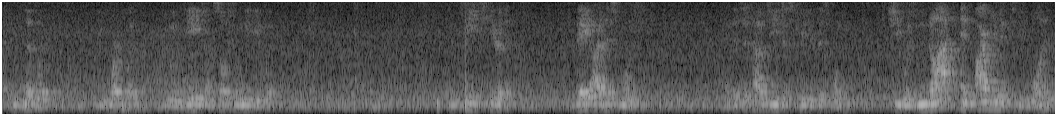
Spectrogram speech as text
that you live with, you work with, you engage on social media with. And please hear this. They are this woman. And this is how Jesus treated this woman. She was not an argument to be won.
